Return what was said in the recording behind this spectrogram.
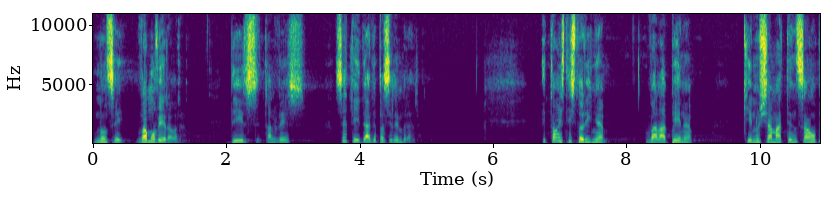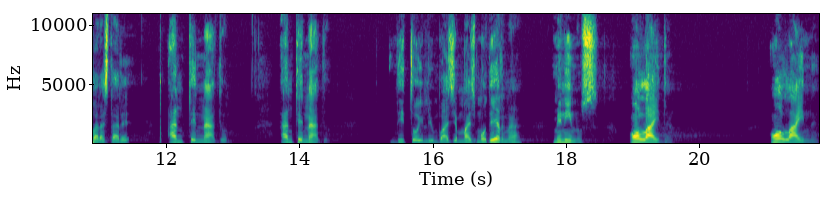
não sei. Vamos ver agora. Diz, talvez. Você tem idade para se lembrar. Então, esta historinha vale a pena que nos chama a atenção para estar antenado antenado. Dito em linguagem mais moderna, meninos, online. Online.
